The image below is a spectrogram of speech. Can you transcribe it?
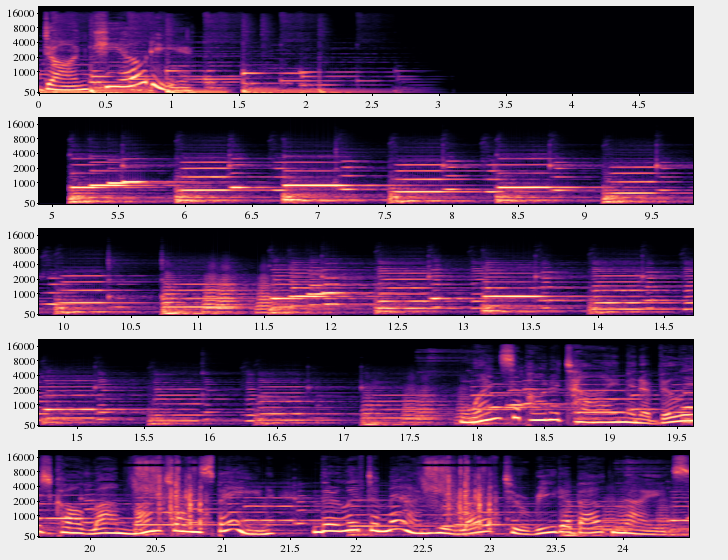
Don Quixote. Village called La Mancha in Spain, there lived a man who loved to read about knights.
